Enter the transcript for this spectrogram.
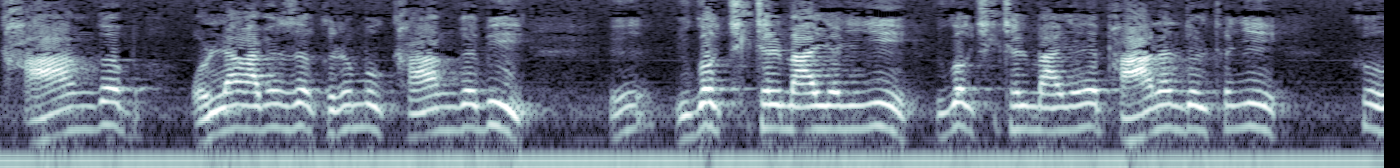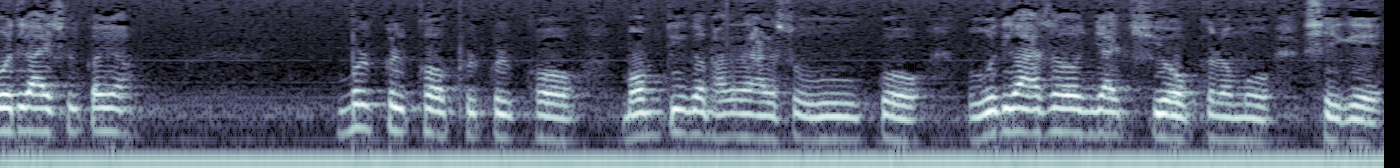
강급 올라가면서, 그러면 강급이, 6억 7천 만년이니, 6억 7천 만년에 반은 될 테니, 그 어디가 있을 거요? 물 끓고 불 끓고 몸뚱이도 받아날 수 없고 어디 가서 이제 지옥 그놈의 세계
